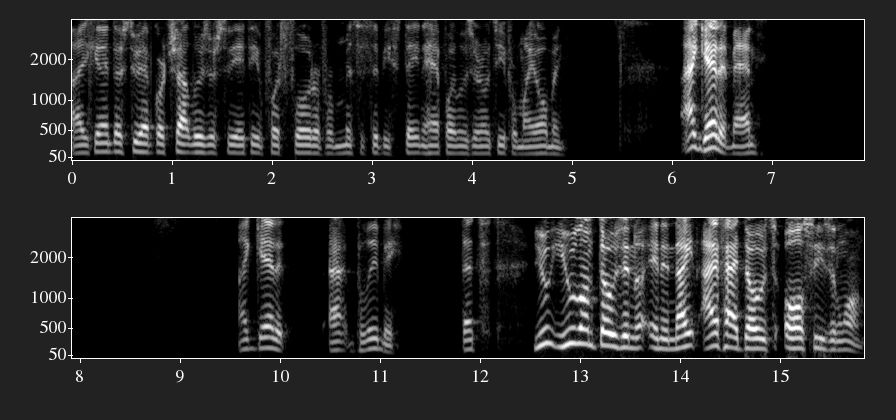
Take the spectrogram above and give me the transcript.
Uh, you can add those two half court shot losers to the 18 foot floater for Mississippi State and a half point loser in OT for Wyoming. I get it, man. I get it. Uh, believe me, that's you. You lump those in in a night. I've had those all season long.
